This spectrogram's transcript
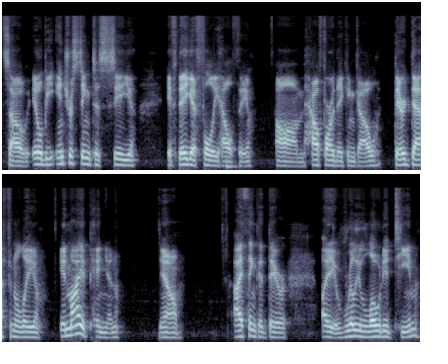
so it'll be interesting to see if they get fully healthy, um, how far they can go. They're definitely, in my opinion, you know, I think that they're a really loaded team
